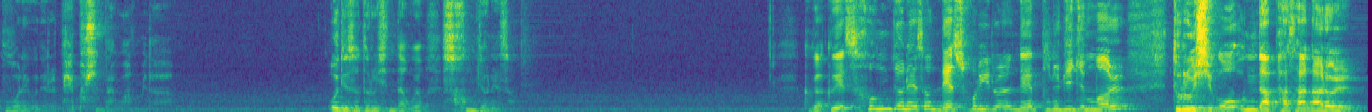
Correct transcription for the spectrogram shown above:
구원의 은혜를 베푸신다고 합니다. 어디서 들으신다고요? 성전에서. 그가 그의 성전에서 내 소리를 내 부르짖음을 들으시고 응답하사 나를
